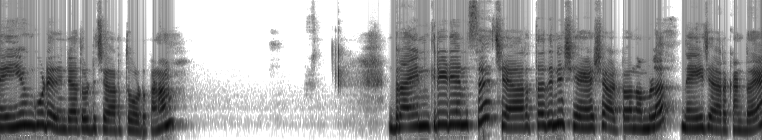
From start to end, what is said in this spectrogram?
നെയ്യും കൂടെ ഇതിന്റെ അകത്തോട്ട് ചേർത്ത് കൊടുക്കണം. ഡ്രൈ ഇൻഗ്രീഡിയൻസ് ചേർത്തതിന് ശേഷം കേട്ടോ നമ്മൾ നെയ്യ് ചേർക്കേണ്ടത്.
